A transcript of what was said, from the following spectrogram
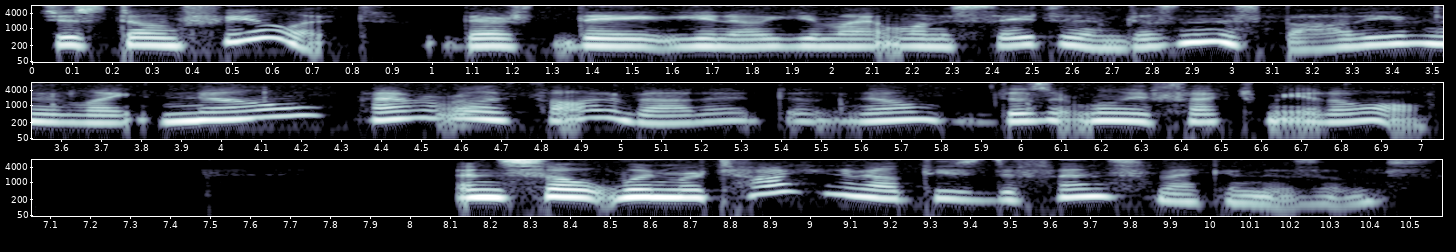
just don't feel it. There's they, you know, you might want to say to them, "Doesn't this bother you?" And they're like, "No, I haven't really thought about it. No, it doesn't really affect me at all." And so when we're talking about these defense mechanisms,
